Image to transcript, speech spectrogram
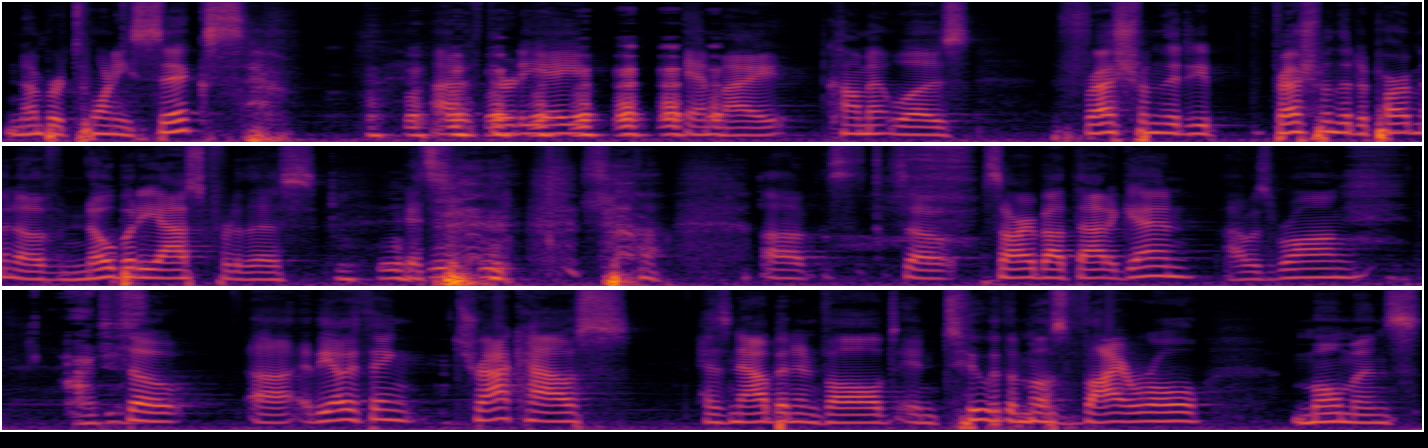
number twenty six out of thirty eight, and my comment was fresh from the de- fresh from the department of nobody asked for this. It's so, uh, so sorry about that again. I was wrong. I just So uh, the other thing, Trackhouse has now been involved in two of the most viral moments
